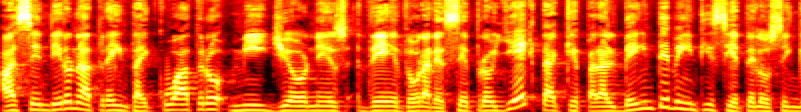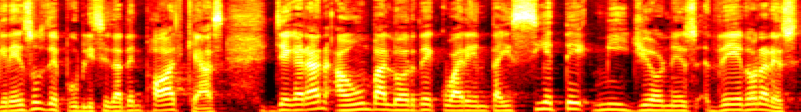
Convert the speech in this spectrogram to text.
ascendieron a 34 millones de dólares. Se proyecta que para el 2027 los ingresos de publicidad en podcasts llegarán a un valor de 47 millones de dólares.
